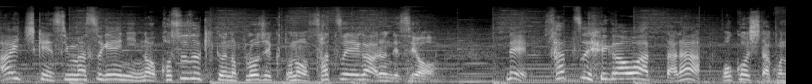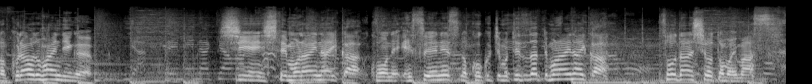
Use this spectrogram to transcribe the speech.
愛知県住みます芸人の小鈴木くんのプロジェクトの撮影があるんですよで撮影が終わったら起こしたこのクラウドファンディング支援してもらえないかこうね SNS の告知も手伝ってもらえないか相談しようと思います。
